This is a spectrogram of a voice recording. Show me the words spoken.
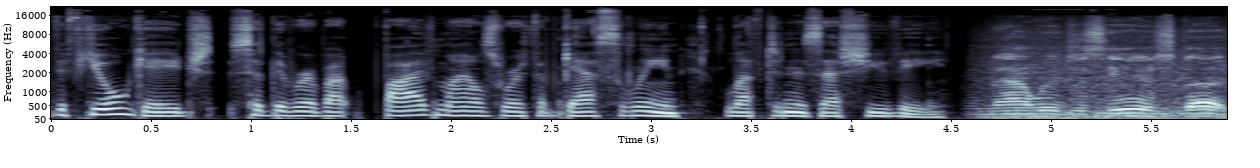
the fuel gauge said there were about five miles worth of gasoline left in his SUV. Now we're just here stuck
